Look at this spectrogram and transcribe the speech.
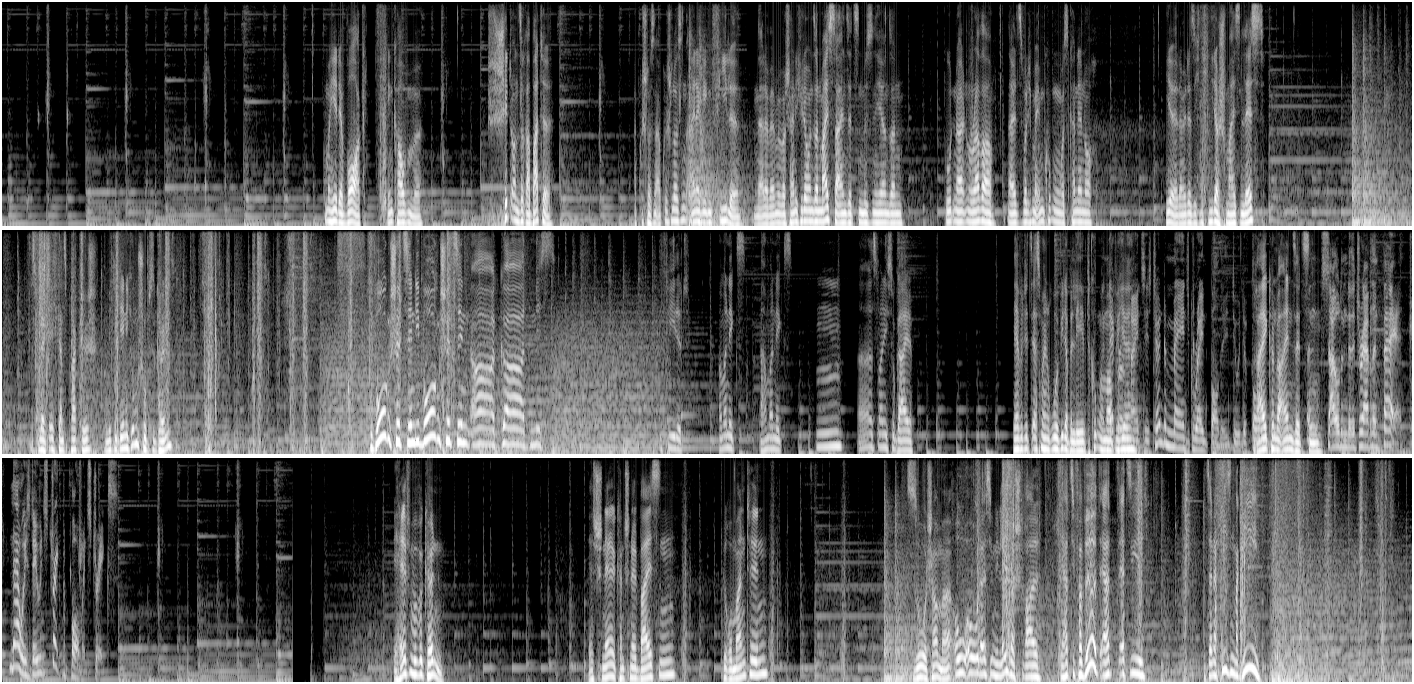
Mal hier, der Walk. Den kaufen wir. Shit, unsere Rabatte. Abgeschlossen, abgeschlossen. Einer gegen viele. Na, da werden wir wahrscheinlich wieder unseren Meister einsetzen müssen hier. Unseren guten alten Ruther. Na, jetzt wollte ich mal eben gucken, was kann der noch? Hier, damit er sich nicht niederschmeißen lässt. Das ist vielleicht echt ganz praktisch, damit die den nicht umschubsen können. Die Bogenschützin, die Bogenschützin. Oh Gott, Mist. Gefeedet. Haben wir nix. Da haben wir nix. Hm, das war nicht so geil. Der wird jetzt erstmal in Ruhe wiederbelebt. Gucken wir mal, ob wir hier... Drei können wir einsetzen. Wir helfen, wo wir können. Er ist schnell, kann schnell beißen. Pyromantin. So, schauen wir mal. Oh, oh, da ist irgendwie ein Laserstrahl. Der hat sie verwirrt. Er hat, er hat sie mit seiner fiesen Magie.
